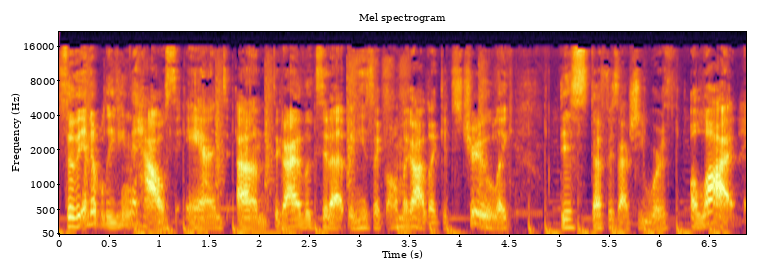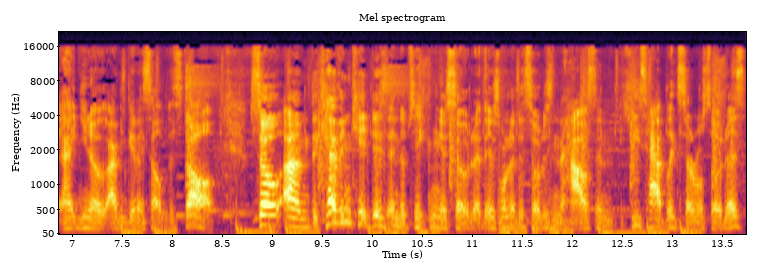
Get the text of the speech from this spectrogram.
So they end up leaving the house, and um, the guy looks it up, and he's like, oh my god, like it's true, like this stuff is actually worth a lot. You know, I'm gonna sell this doll. So um, the Kevin kid does end up taking a soda. There's one of the sodas in the house, and he's had like several sodas.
